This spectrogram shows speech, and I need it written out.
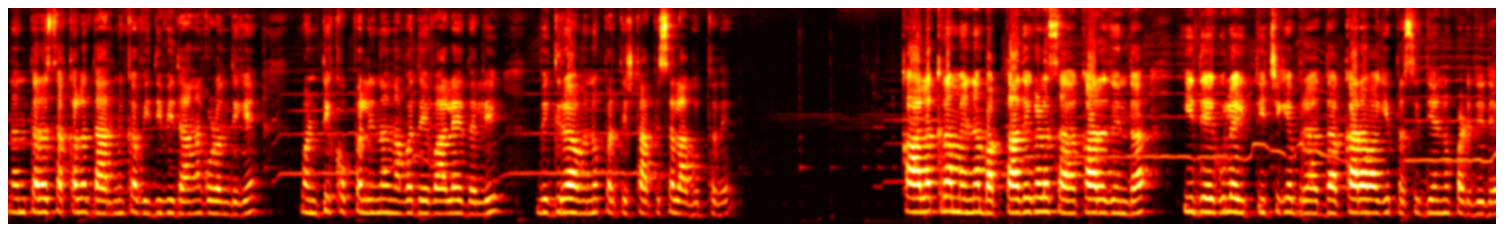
ನಂತರ ಸಕಲ ಧಾರ್ಮಿಕ ವಿಧಿವಿಧಾನಗಳೊಂದಿಗೆ ಒಂಟಿಕೊಪ್ಪಲಿನ ನವ ದೇವಾಲಯದಲ್ಲಿ ವಿಗ್ರಹವನ್ನು ಪ್ರತಿಷ್ಠಾಪಿಸಲಾಗುತ್ತದೆ. ಕಾಲಕ್ರಮೇಣ ಭಕ್ತಾದಿಗಳ ಸಹಕಾರದಿಂದ ಈ ದೇಗುಲ ಇತ್ತೀಚೆಗೆ ಬೃಹದಾಕಾರವಾಗಿ ಪ್ರಸಿದ್ಧಿಯನ್ನು ಪಡೆದಿದೆ.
